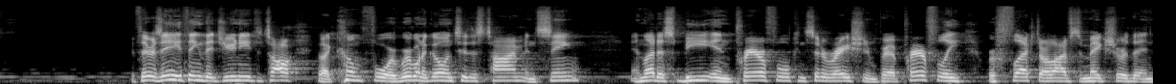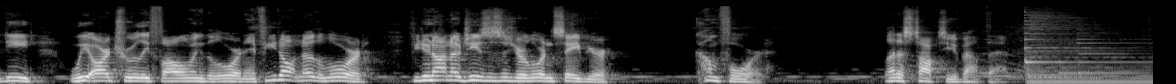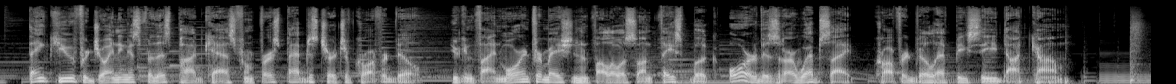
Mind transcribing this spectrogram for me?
If there's anything that you need to talk, like come forward. We're going to go into this time and sing and let us be in prayerful consideration, prayerfully reflect our lives to make sure that indeed we are truly following the Lord. And if you don't know the Lord, if you do not know Jesus as your Lord and Savior, come forward. Let us talk to you about that. Thank you for joining us for this podcast from First Baptist Church of Crawfordville. You can find more information and follow us on Facebook or visit our website, crawfordvillefbc.com.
